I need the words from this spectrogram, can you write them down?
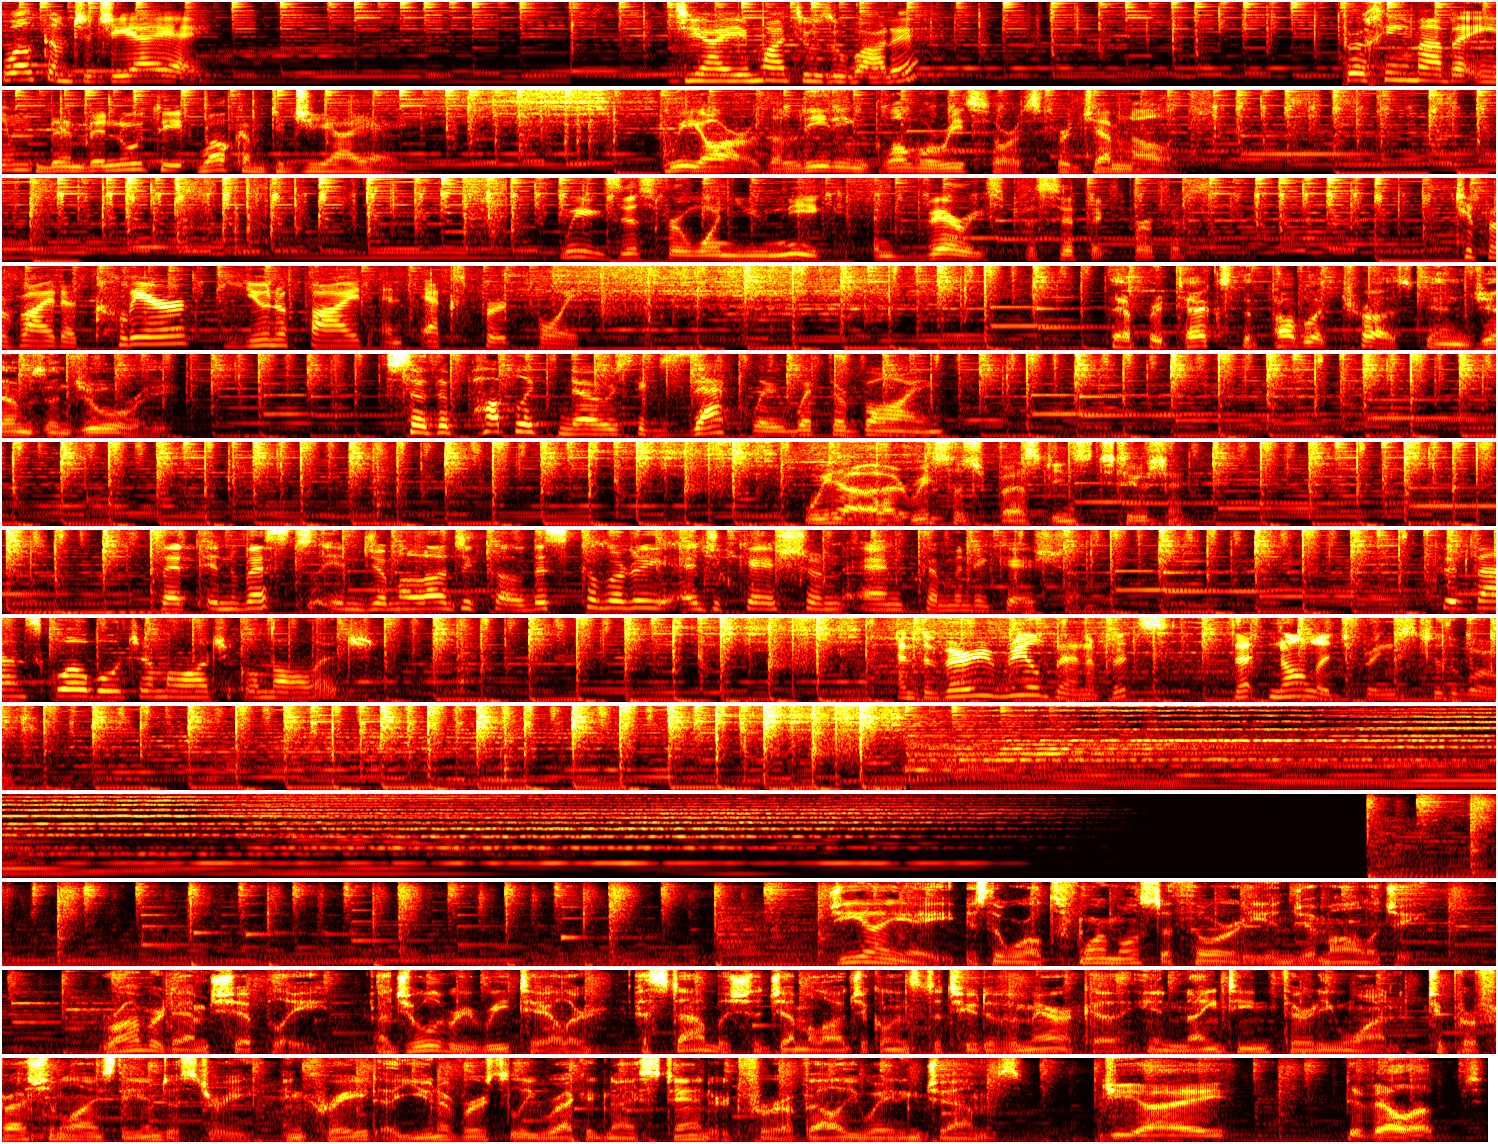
Welcome to GIA. GIA Mati Uzubare. Bruchim Abaim. Benvenuti. Welcome to GIA. We are the leading global resource for gem knowledge. We exist for one unique and very specific purpose. to provide a clear, unified, and expert voice. that protects the public trust in gems and jewelry. so the public knows exactly what they're buying. We are a research-based institution. That invests in gemological discovery, education, and communication. to advance global gemological knowledge. and the very real benefits that knowledge brings to the world. GIA is the world's foremost authority in gemology. Robert M. Shipley, a jewelry retailer, established the Gemological Institute of America in 1931 to professionalize the industry and create a universally recognized standard for evaluating gems. GIA developed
